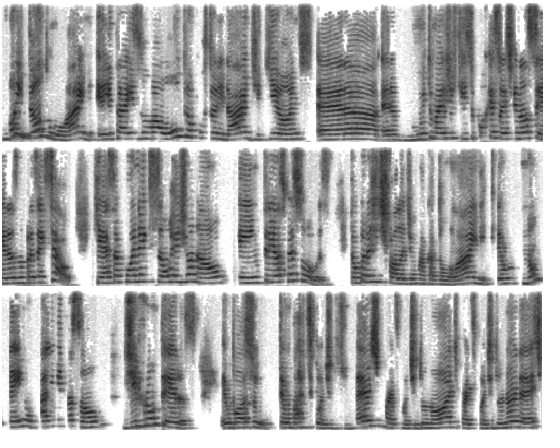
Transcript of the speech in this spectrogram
No entanto, o online, ele traz uma outra oportunidade que antes era, era muito mais difícil por questões financeiras no presencial, que é essa conexão regional entre as pessoas. Então, quando a gente fala de um hackathon online, eu não tenho a limitação de fronteiras. Eu posso ter um participante do Sudeste, um participante do Norte, um participante do Nordeste,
